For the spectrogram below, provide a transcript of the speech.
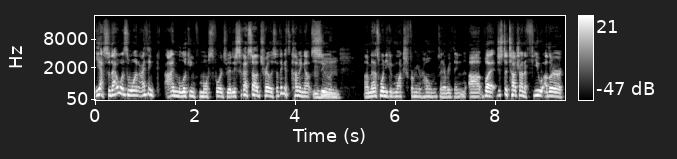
yeah, so that was one I think I'm looking most forward to. I just I saw the trailer, so I think it's coming out Mm-hmm. soon. Um, that's one you can watch from your homes and everything. Uh, but just to touch on a few other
